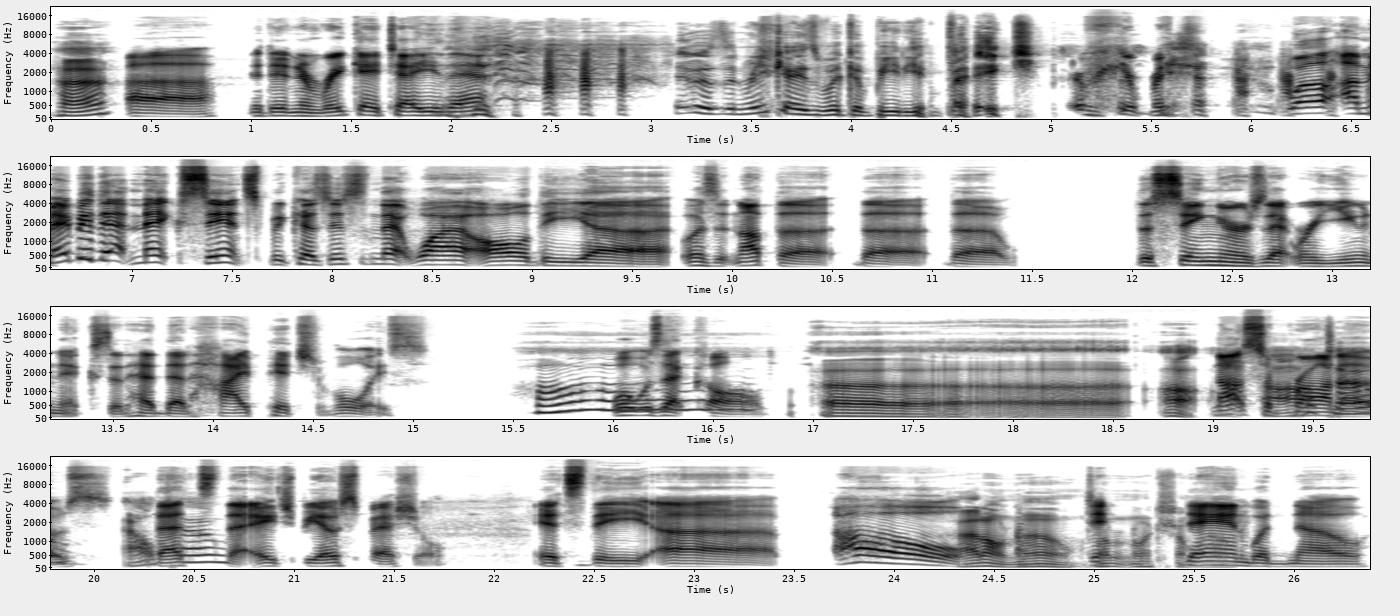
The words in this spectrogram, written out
Huh? Uh did Enrique tell you that? it was Enrique's Wikipedia page. well, uh, maybe that makes sense because isn't that why all the uh was it not the the the the singers that were eunuchs that had that high pitched voice? What was that called? Uh, uh Not Sopranos. Alto? That's the HBO special. It's the uh oh I don't know. Dan- I don't know what Dan would know.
